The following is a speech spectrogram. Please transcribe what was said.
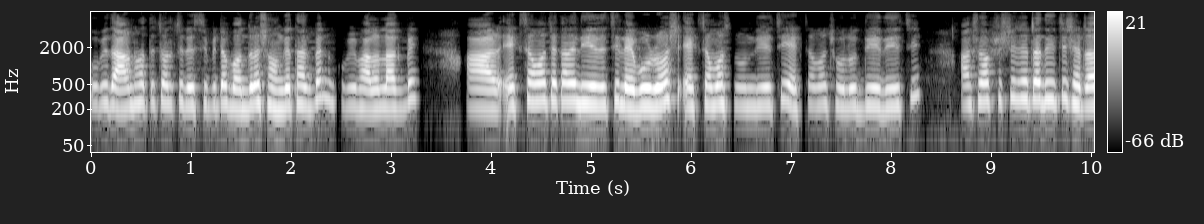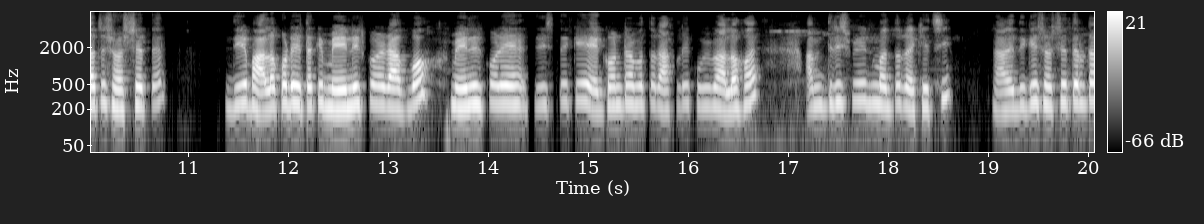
খুবই দারুণ হতে চলছে রেসিপিটা বন্ধুরা সঙ্গে থাকবেন, খুবই ভালো লাগবে। আর এক চামচ এখানে দিয়ে দিয়েছি লেবুর রস, এক চামচ নুন দিয়েছি, এক চামচ হলুদ দিয়ে দিয়েছি। আর সবশেষে যেটা দিয়েছি সেটা হচ্ছে সর্ষের তেল। দিয়ে ভালো করে এটাকে মেরিনেট করে রাখব। মেরিনেট করে তিরিশ থেকে এক ঘণ্টার মতো রাখলে খুবই ভালো হয়। আমি তিরিশ মিনিট মতো রেখেছি। আর এদিকে সর্ষের তেলটা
